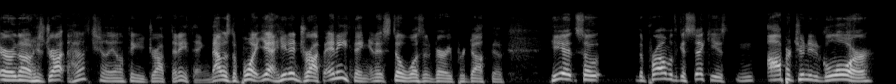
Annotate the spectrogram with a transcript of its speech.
or no, his drop. Actually, I don't think he dropped anything. That was the point. Yeah, he didn't drop anything, and it still wasn't very productive. He had so the problem with Gesicki is opportunity galore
